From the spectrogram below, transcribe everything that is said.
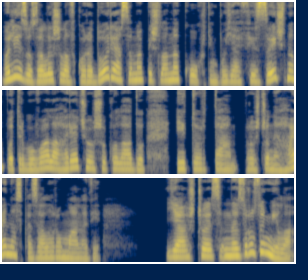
Валізу залишила в коридорі, а сама пішла на кухню, бо я фізично потребувала гарячого шоколаду і торта, про що негайно сказала Романові. Я щось не зрозуміла,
